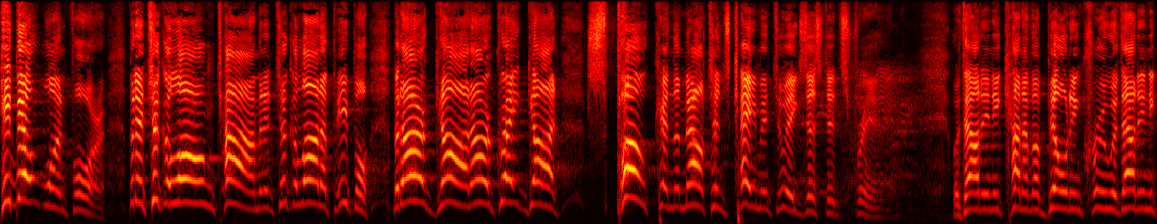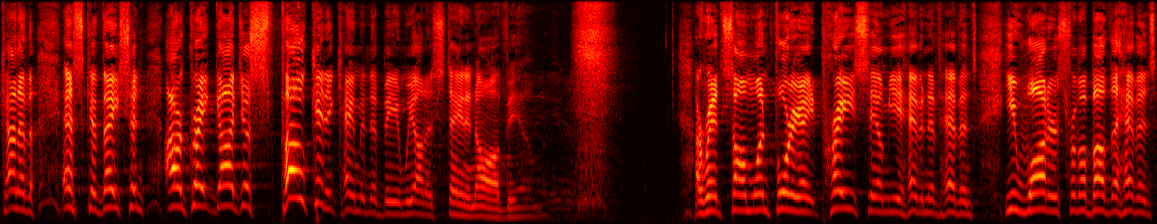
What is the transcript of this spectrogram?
He built one for her. But it took a long time and it took a lot of people. But our God, our great God, spoke and the mountains came into existence, friend. Without any kind of a building crew, without any kind of excavation, our great God just spoke and it came into being. We ought to stand in awe of Him. I read Psalm 148 Praise him, ye heaven of heavens, ye waters from above the heavens.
